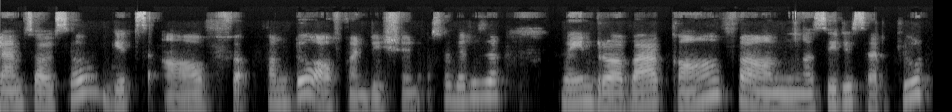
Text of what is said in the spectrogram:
lamps also gets off, come to off condition. So there is a main drawback of um, series circuit.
